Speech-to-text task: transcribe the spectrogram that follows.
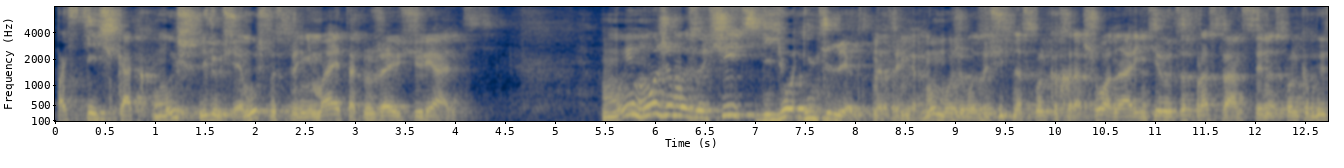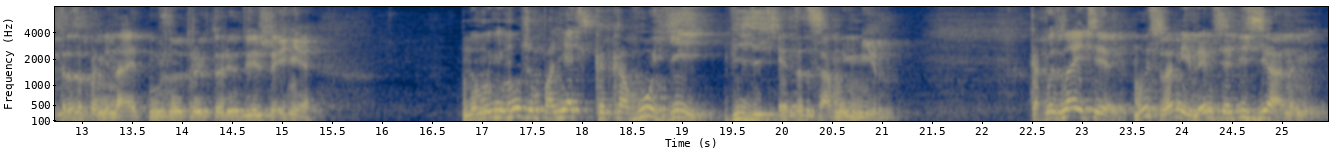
постичь, как мышь, летучая мышь воспринимает окружающую реальность. Мы можем изучить ее интеллект, например. Мы можем изучить, насколько хорошо она ориентируется в пространстве, насколько быстро запоминает нужную траекторию движения. Но мы не можем понять, каково ей видеть этот самый мир. Как вы знаете, мы с вами являемся обезьянами.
